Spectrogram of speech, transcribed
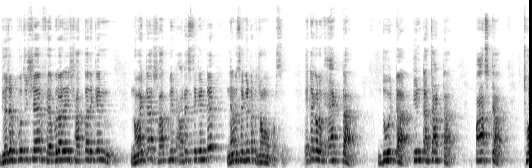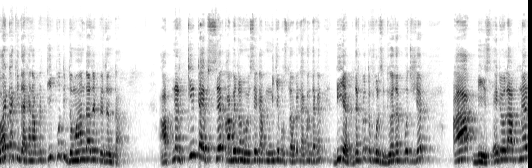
দুই হাজার পঁচিশের ফেব্রুয়ারির সাত তারিখে নয়টা সাত মিনিট আঠাশ সেকেন্ডে ন্যানো সেকেন্ড জমা পড়ছে। এটা গেল একটা, দুইটা, তিনটা, চারটা, পাঁচটা, ছয়টা কি দেখেন? আপনি তিপ্পতি দোমানদাজের প্রেজেন্টটা আপনার কি টাইপসের আবেদন হয়েছে এটা আপনি নিজে বুঝতে পারবেন। এখন দেখেন ডিএফ দেখো তো ফুলছে দুই হাজার পঁচিশের আ বিশ এটা হলো আপনার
